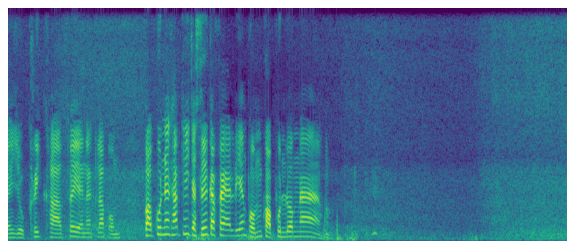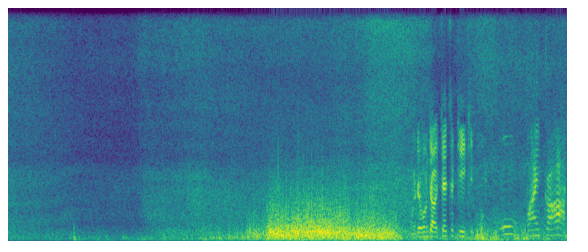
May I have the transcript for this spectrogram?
ยอยู่คลิกคาเฟ่นะครับผม ขอบคุณนะครับที่จะซื้อกาแฟเลี้ยงผมขอบคุณล่วงหน้า เดี๋ยว ผมจะเอาเจ็ตสกีกิโอ้ my god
